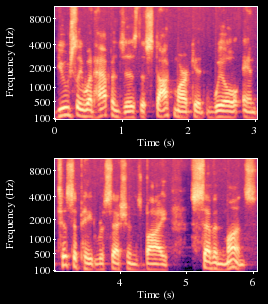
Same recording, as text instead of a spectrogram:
usually, what happens is the stock market will anticipate recessions by seven months.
